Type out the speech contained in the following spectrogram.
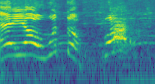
Hey, yo, what the fuck?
